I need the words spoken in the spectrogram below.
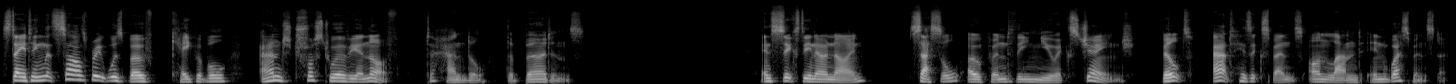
stating that Salisbury was both capable and trustworthy enough to handle the burdens. In 1609, Cecil opened the New Exchange, built at his expense on land in Westminster.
